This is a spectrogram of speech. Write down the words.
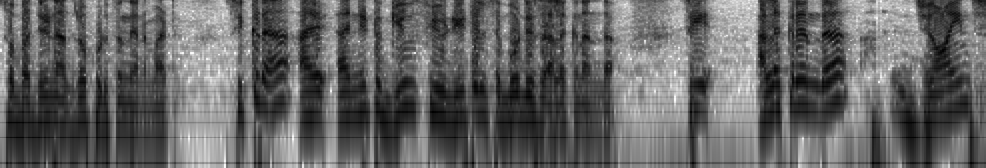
so బద్రీనాథ్లో పుడుతుంది అనమాట సో ఇక్కడ I I need to give few details about this Alaknanda see Alaknanda joins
